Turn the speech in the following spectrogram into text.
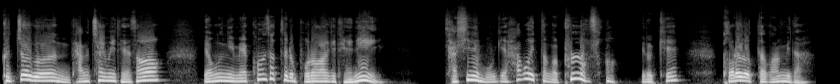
그쪽은 당첨이 돼서 영웅님의 콘서트를 보러 가게 되니 자신의 목에 하고 있던 걸 풀러서 이렇게 걸어줬다고 합니다.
